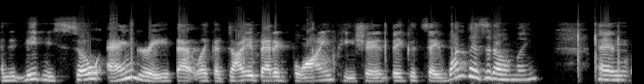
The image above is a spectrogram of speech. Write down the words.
And it made me so angry that like a diabetic blind patient, they could say one visit only. And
